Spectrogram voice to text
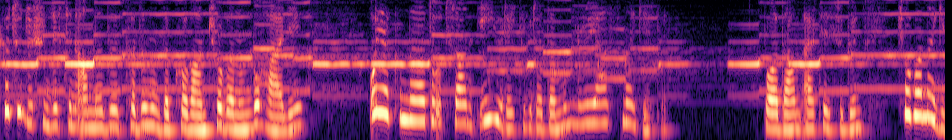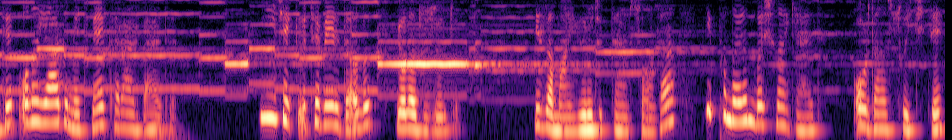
kötü düşüncesini anladığı kadını da kovan çobanın bu hali o yakınlarda oturan iyi yürekli bir adamın rüyasına girdi. Bu adam ertesi gün çobana gidip ona yardım etmeye karar verdi. Yiyecek öteberi de alıp yola düzüldü. Bir zaman yürüdükten sonra bir pınarın başına geldi. Oradan su içti.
